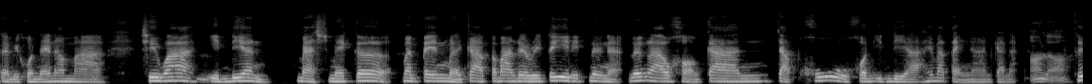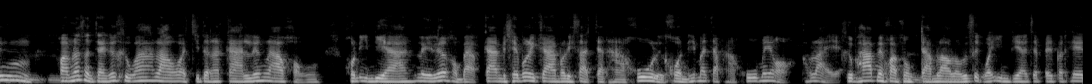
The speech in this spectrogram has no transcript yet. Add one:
แต่มีคนแนะนำมา ชื่อว่าอื ม Indian Matchmaker มันเป็นเหมือนกับประมาณเรียลิตี้นิดนึงอะเรื่องราวของการจับคู่คนอินเดียให้มาแต่งงานกันอะอ๋อเหรอ ซึ่งอืมความน่าสนใจก็คือว่าเราอะจินตนาการเรื่องราวของคนอินเดียในเรื่องของแบบการไปใช้บริการบริษัทจัดหาคู่หรือคนที่มาจับหาคู่ไม่ออกเท่าไหร่อะคือภาพในความทรงจำเราเรารู้สึกว่าอินเดียจะเป็นประเทศ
